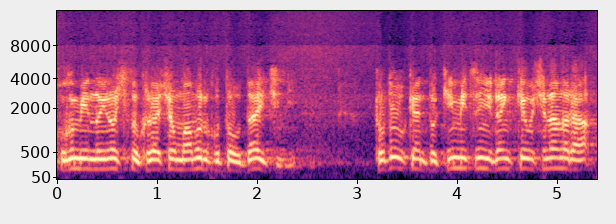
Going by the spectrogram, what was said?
国民の命と暮らしを守ることを第一に、都道府県と緊密に連携をしながら、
